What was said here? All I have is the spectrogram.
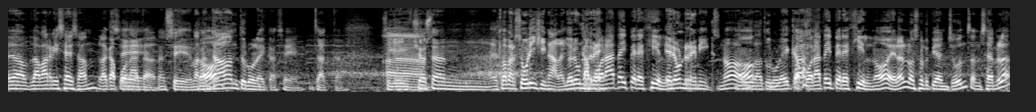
de, de Barri Sèsam, la caponata. Sí, sí la No? cantàvem amb Turuleca, sí, exacte. O sigui, Ah. això és, en... és la versió original, allò era un, re... Caponata i Perejil. era un remix, no? no? La Turuleca. Caponata i Perejil, no? Eren? No sortien junts, em sembla?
